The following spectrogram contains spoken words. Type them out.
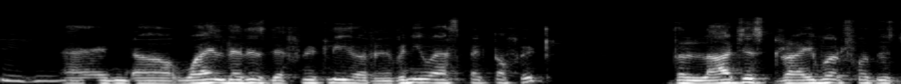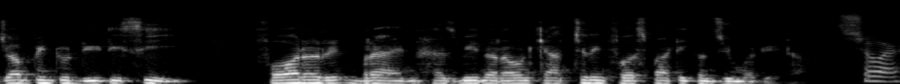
Mm-hmm. And uh, while there is definitely a revenue aspect of it, the largest driver for this jump into DTC for a brand has been around capturing first party consumer data. Sure.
